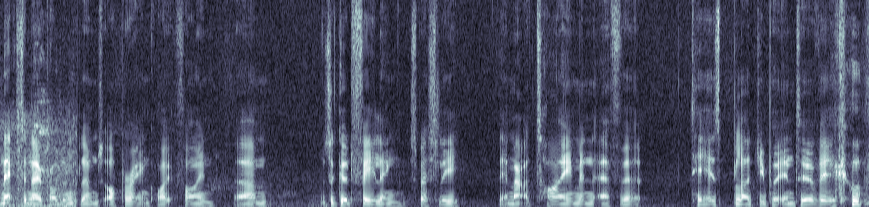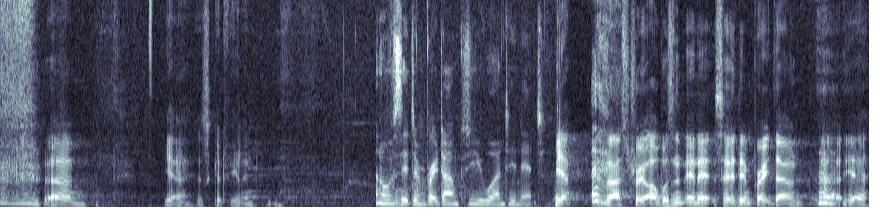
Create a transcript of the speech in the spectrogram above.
next to no problems, operating quite fine, um, it was a good feeling, especially the amount of time and effort, tears, blood you put into a vehicle. um, yeah, it's a good feeling. And obviously it didn't break down because you weren't in it. Yeah, that's true. I wasn't in it, so it didn't break down. Uh, yeah.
